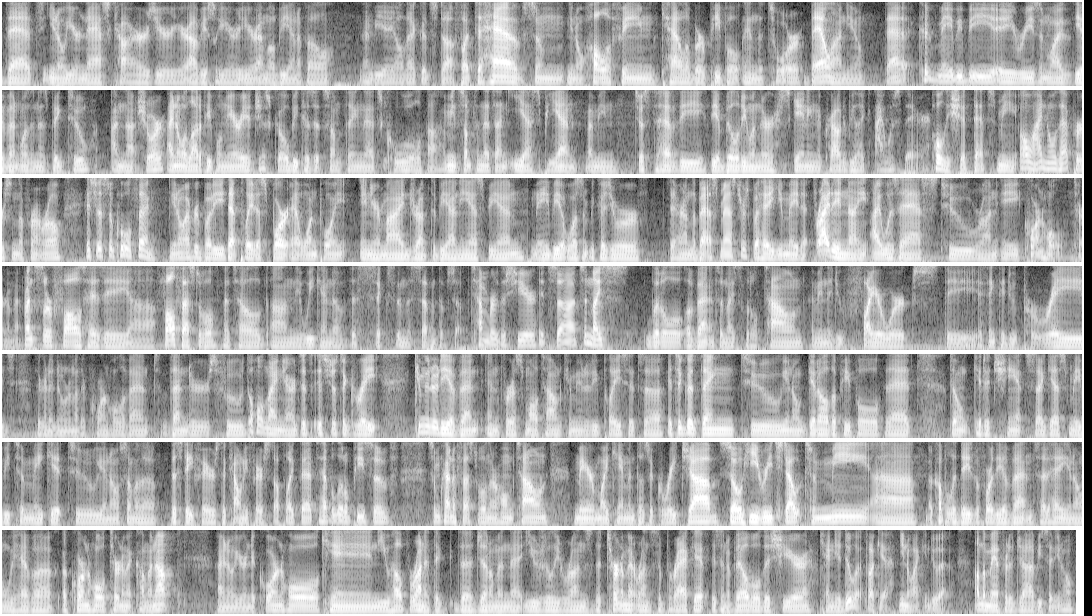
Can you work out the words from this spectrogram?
that you know your NASCARs, your your obviously your your MLB, NFL, NBA, all that good stuff. But to have some you know Hall of Fame caliber people in the tour bail on you, that could maybe be a reason why the event wasn't as big too. I'm not sure. I know a lot of people in the area just go because it's something that's cool. Uh, I mean, something that's on ESPN. I mean, just to have the the ability when they're scanning the crowd to be like, I was there. Holy shit, that's me. Oh, I know that person in the front row. It's just a cool thing. You know, everybody that played a sport at one point in your mind dreamt to be on ESPN. Maybe it wasn't because you were there on the Bassmasters, but hey, you made it. Friday night, I was asked to run a cornhole tournament. Rensselaer Falls has a uh, fall festival that's held on the weekend of the 6th and the 7th of September this year. It's uh, it's a nice little event. It's a nice little town. I mean, they do fireworks. They, I think they do parades. They're going to do another cornhole event, vendors, food, the whole nine yards. It's it's just a great community event and for a small town community place it's a it's a good thing to you know get all the people that don't get a chance i guess maybe to make it to you know some of the the state fairs the county fair stuff like that to have a little piece of some kind of festival in their hometown. Mayor mike hammond does a great job. So he reached out to me uh, a couple of days before the event and said hey you know we have a, a cornhole tournament coming up I know you're into cornhole. Can you help run it? The, the gentleman that usually runs the tournament, runs the bracket, isn't available this year. Can you do it? Fuck yeah. You know I can do it. I'm the man for the job. He said, you know.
